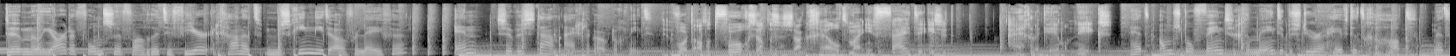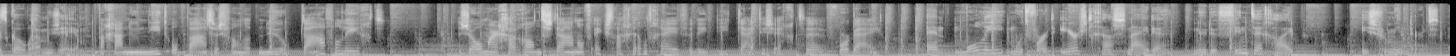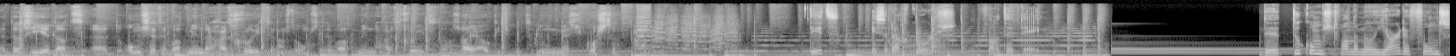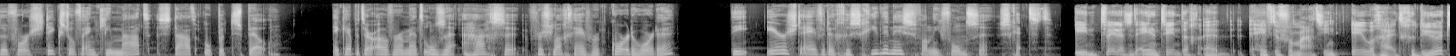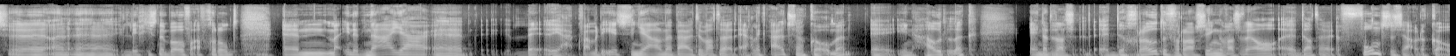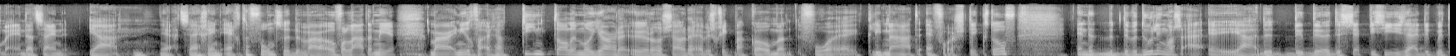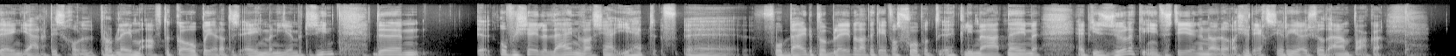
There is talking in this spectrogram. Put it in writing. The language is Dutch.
De miljardenfondsen van Rutte 4 gaan het misschien niet overleven. En ze bestaan eigenlijk ook nog niet. Het wordt altijd voorgesteld als een zak geld, maar in feite is het eigenlijk helemaal niks. Het Amstelveense gemeentebestuur heeft het gehad met het Cobra Museum. We gaan nu niet op basis van wat nu op tafel ligt zomaar garant staan of extra geld geven. Die, die tijd is echt uh, voorbij. En Molly moet voor het eerst gaan snijden nu de fintech-hype is verminderd. Dan zie je dat uh, de omzet wat minder hard groeit. En als de omzet wat minder hard groeit, dan zou je ook iets moeten doen met je kosten. Dit is de dagkoers van het FD. De toekomst van de miljardenfondsen voor stikstof en klimaat staat op het spel. Ik heb het erover met onze Haagse verslaggever Cor de Horde, die eerst even de geschiedenis van die fondsen schetst. In 2021 uh, heeft de formatie een eeuwigheid geduurd. Uh, lichtjes naar boven afgerond. Um, maar in het najaar ja, kwamen de eerste signalen naar buiten wat er eigenlijk uit zou komen, inhoudelijk. En dat was de grote verrassing was wel dat er fondsen zouden komen. En dat zijn, ja, ja, het zijn geen echte fondsen, waarover later meer. Maar in ieder geval, er zou tientallen miljarden euro's zouden beschikbaar komen voor klimaat en voor stikstof. En de, de bedoeling was, ja, de, de, de, sceptici die zeiden natuurlijk meteen, ja, dat is gewoon de problemen af te kopen. Ja, dat is één manier om te zien. De de officiële lijn was, ja, je hebt uh, voor beide problemen, laat ik even als voorbeeld uh, klimaat nemen, heb je zulke investeringen nodig als je het echt serieus wilt aanpakken.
